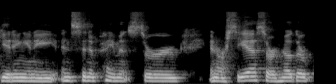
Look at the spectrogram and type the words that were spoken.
getting any incentive payments through NRCS or another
